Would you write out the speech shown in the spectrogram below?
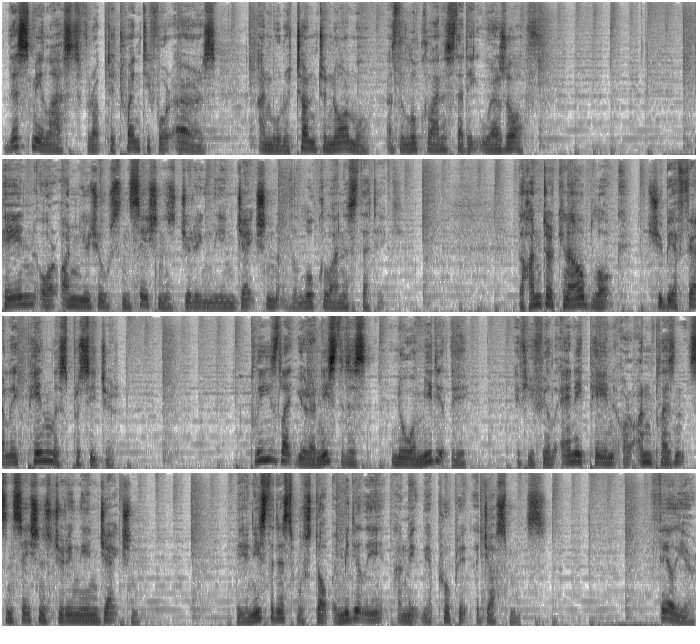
This may last for up to 24 hours and will return to normal as the local anaesthetic wears off. Pain or unusual sensations during the injection of the local anaesthetic. The Hunter canal block should be a fairly painless procedure. Please let your anaesthetist know immediately if you feel any pain or unpleasant sensations during the injection. The anaesthetist will stop immediately and make the appropriate adjustments. Failure.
